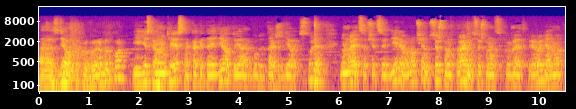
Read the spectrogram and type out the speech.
э, сделал такую выработку. И если вам интересно, как это я делал, то я буду также делать стулья. Мне нравится вообще цвет дерева. Но вообще все, что натурально, все, что нас окружает в природе, оно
